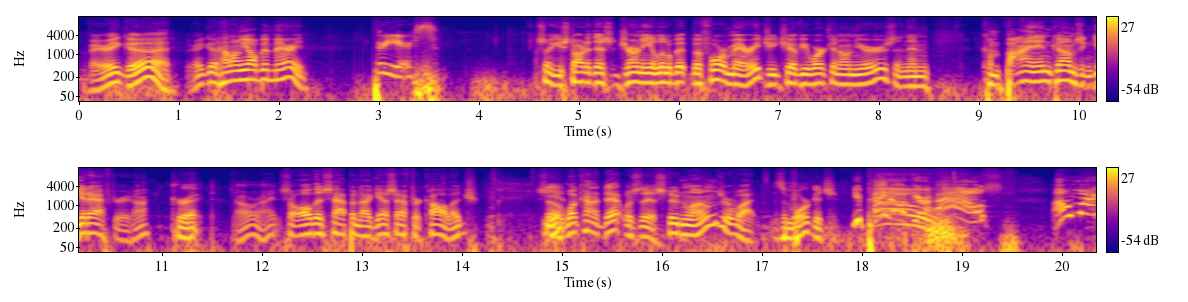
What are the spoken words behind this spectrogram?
very good. Very good. How long y'all been married? Three years. So you started this journey a little bit before marriage, each of you working on yours, and then combine incomes and get after it, huh? Correct. All right. So all this happened, I guess, after college. So Yeah. what kind of debt was this? Student loans or what? It's a mortgage. You paid off your Oh. house. Oh my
